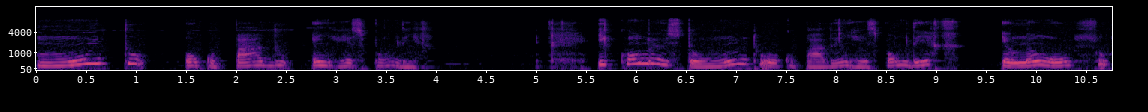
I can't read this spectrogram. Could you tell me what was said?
muito ocupado em responder. E como eu estou muito ocupado em responder, eu não ouço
